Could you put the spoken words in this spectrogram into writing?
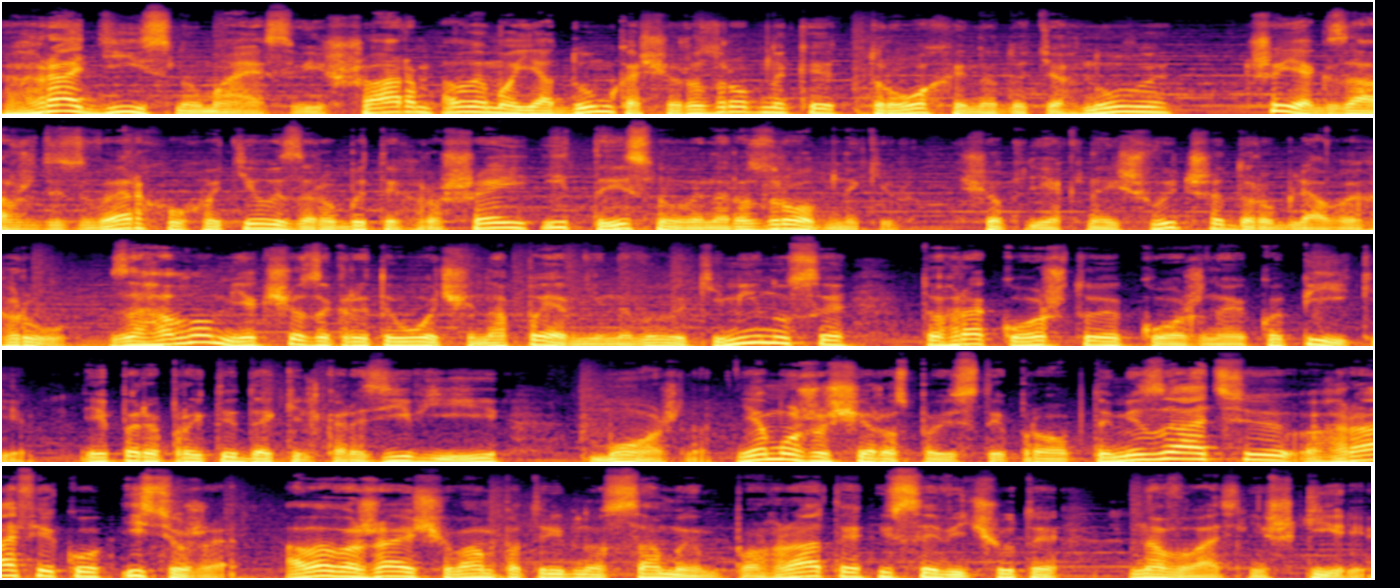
Гра дійсно має свій шарм, але моя думка, що розробники трохи не дотягнули, чи як завжди зверху хотіли заробити грошей і тиснули на розробників, щоб якнайшвидше доробляли гру. Загалом, якщо закрити очі на певні невеликі мінуси, то гра коштує кожної копійки, і перепройти декілька разів її можна. Я можу ще розповісти про оптимізацію, графіку і сюжет, але вважаю, що вам потрібно самим пограти і все відчути на власній шкірі.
